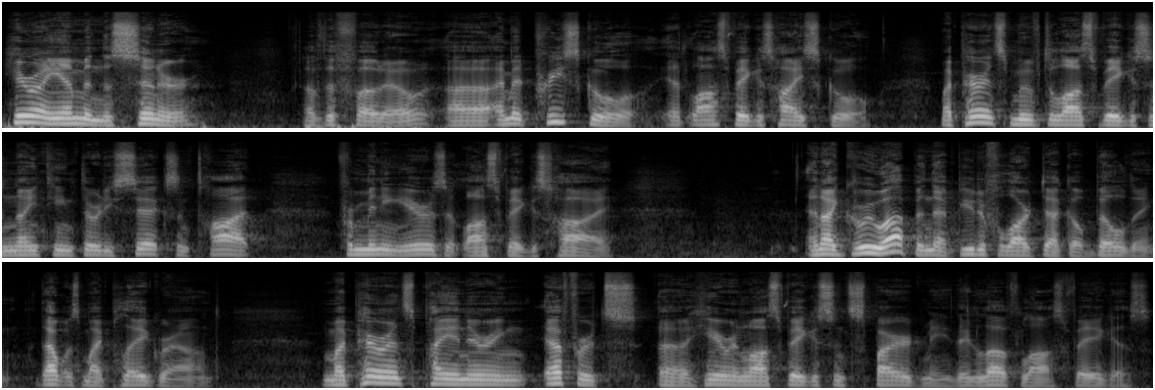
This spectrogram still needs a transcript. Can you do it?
Here I am in the center of the photo. Uh, I'm at preschool at Las Vegas High School. My parents moved to Las Vegas in 1936 and taught for many years at Las Vegas High. And I grew up in that beautiful Art Deco building. That was my playground. My parents' pioneering efforts uh, here in Las Vegas inspired me. They loved Las Vegas.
